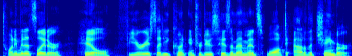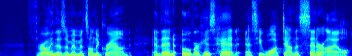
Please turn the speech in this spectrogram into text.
20 minutes later, Hill, furious that he couldn't introduce his amendments, walked out of the chamber, throwing those amendments on the ground and then over his head as he walked down the center aisle,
